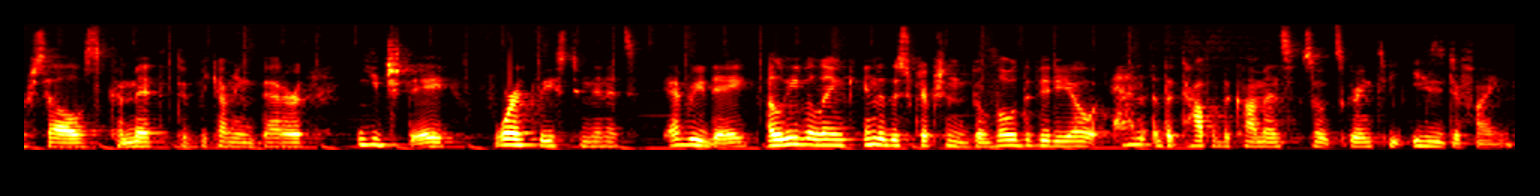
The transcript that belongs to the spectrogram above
ourselves commit to becoming better each day for at least two minutes every day. I'll leave a link in the description below the video and at the top of the comments so it's going to be easy to find.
